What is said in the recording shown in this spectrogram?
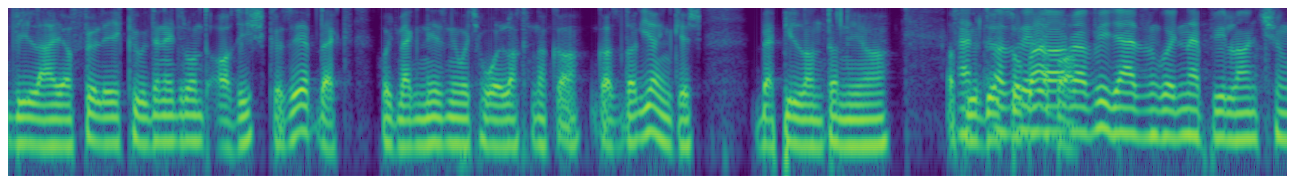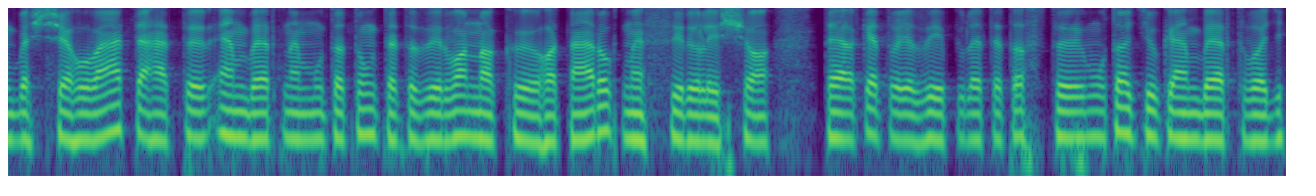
villája fölé küldeni egy drónt, az is közérdek, hogy megnézni, hogy hol laknak a gazdagjaink, és bepillantani a, a hát fürdőszobába? Hát arra vigyázzunk, hogy ne pillantsunk be sehová, tehát embert nem mutatunk, tehát azért vannak határok messziről, és a telket, vagy az épületet azt mutatjuk, embert, vagy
